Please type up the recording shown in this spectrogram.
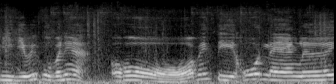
มีฮิวให้กูปะเนี่ย โอ้โหแม่งตีโคตรแรงเลย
